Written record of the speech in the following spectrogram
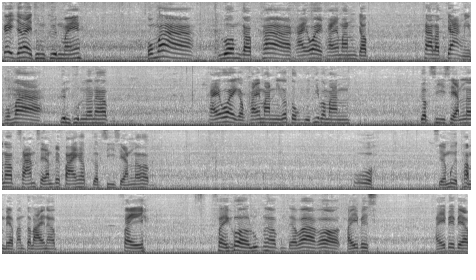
ใกล้จะได้ทุนคืนไหม ผมว่ารวมกับค่าขายอ้อยขายมันกับ ค่ารับจ้างนี่ผมว่าขึ้นทุนแล้วนะครับ ขายอ้อยกับขายมันนี่ก็ตกอยู่ที่ประมาณเกือบสี่แสนแล้วนะครับสามแสนไปปลายครับ เกือบสี่แสนแล้วครับ โอ้เสียมืดทำแบบอันตรายนะครับ ไฟไฟก็ลุกนะครับ แต่ว่าก็ไถไปไถไปแบบ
